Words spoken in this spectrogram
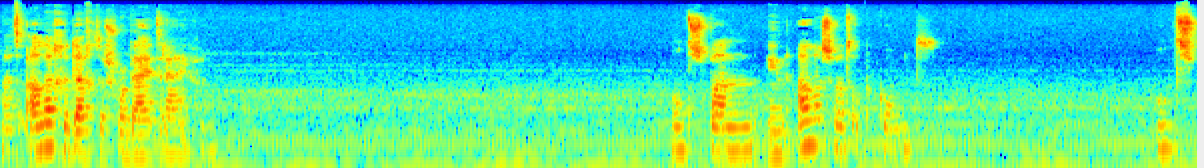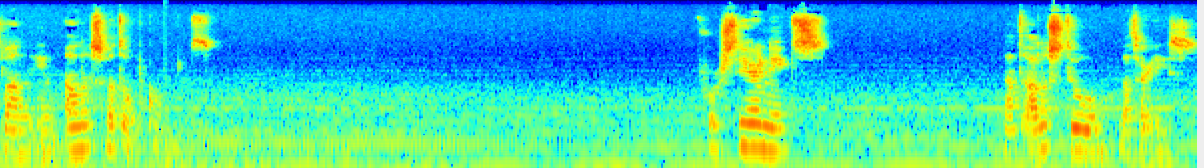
Laat alle gedachten voorbij drijven. Ontspan in alles wat opkomt. Ontspan in alles wat opkomt. Forceer niets. Laat alles toe wat er is.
